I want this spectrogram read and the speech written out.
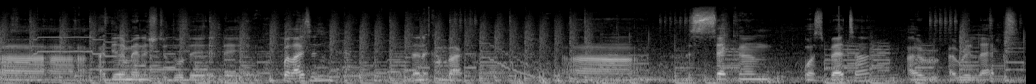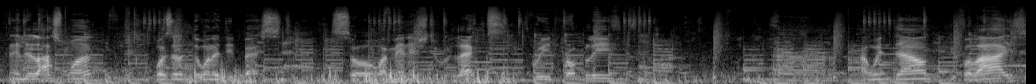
Uh, I didn't manage to do the, the equalizing. Then I come back. Uh, the second was better. I, I relaxed. And the last one was the one I did best. So I managed to relax, breathe properly. Uh, I went down, equalized,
